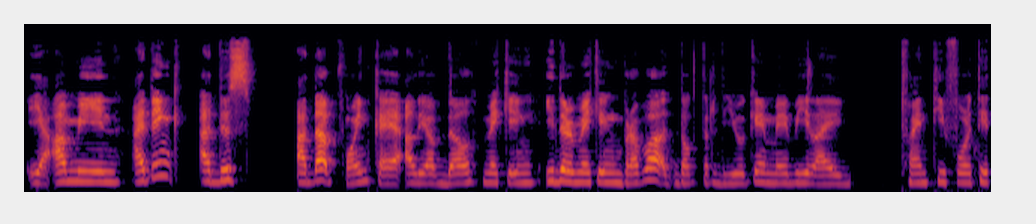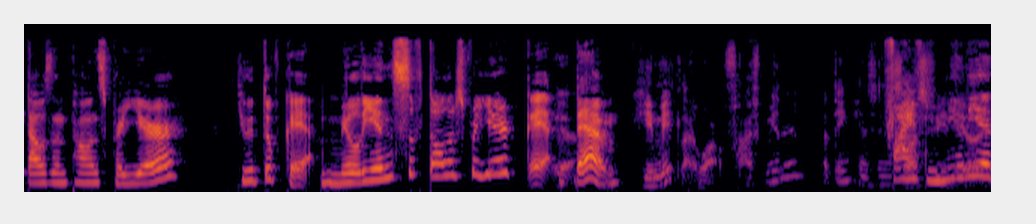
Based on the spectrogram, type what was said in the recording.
yeah I mean I think at this at that point kayak Ali Abdal making either making berapa dokter di UK maybe like 20 40,000 pounds per year YouTube kayak millions of dollars per year kayak Yeah. damn he made like what five million? I think in his Five last video. million?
